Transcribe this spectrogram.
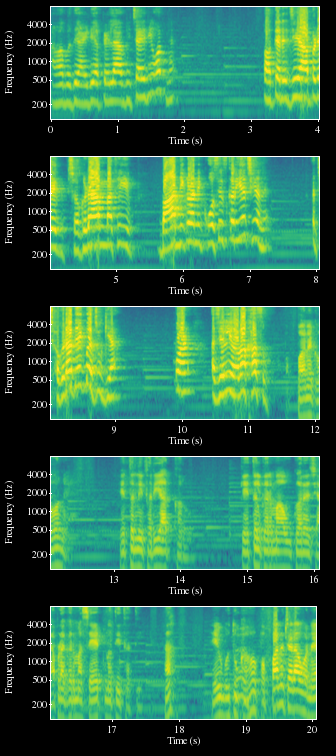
આવા બધી આઈડિયા પહેલા વિચારી હોત ને. તો અત્યારે જે આપણે ઝઘડામાંથી બહાર નીકળવાની કોશિશ કરીએ છીએ ને ઝઘડા તો એક બાજુ ગયા. પણ આ જેલની હવા ખાશું. પપ્પાને કહો ને હેતલની ફરિયાદ કરો કે હેતલ ઘરમાં આવું કરે છે. આપણા ઘરમાં સેટ નથી થતી. હા? એવું બધું કહો. પપ્પાને ચડાવો ને.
